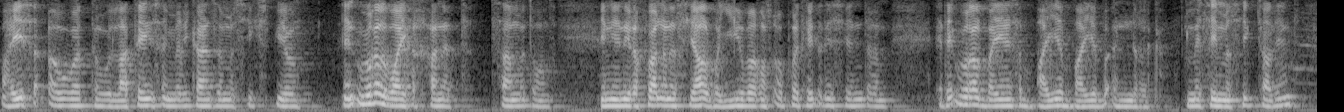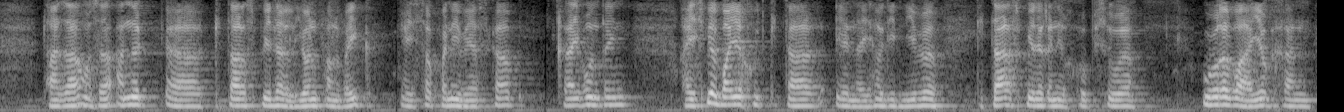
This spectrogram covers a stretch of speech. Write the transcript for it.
hy is 'n ou wat nou Latyn-Amerikaanse musiek speel en oral waar hy gegaan het saam met ons. En in die gevangenis self waar hier waar ons opgetree het in die sentrum, het hy oral by ons baie baie beïndruk met sy musiektalent. Dan is ons 'n ander uh, gitaarspeler Leon van Wyk. Hy is ook van die Weskaap, Kraaifontein. Hy speel baie goed gitaar en hy is nou die nuwe gitaarspeler in die groep so oral waar hy ook gaan,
